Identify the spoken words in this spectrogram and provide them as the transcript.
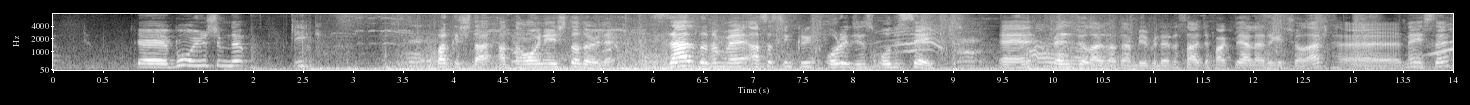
E, bu oyun şimdi ilk bakışta hatta oynayışta da öyle. Zelda'nın ve Assassin's Creed Origins Odyssey ee, benziyorlar zaten birbirlerine. Sadece farklı yerlerde geçiyorlar. Ee, neyse.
